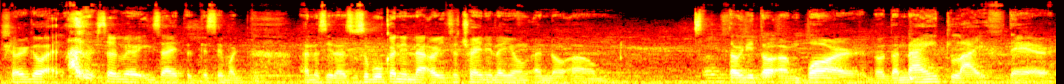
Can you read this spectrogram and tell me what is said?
Shargo, I'm so very excited kasi mag, ano sila, susubukan nila or isa-try nila yung ano, um, tawag dito ang bar, no, the nightlife there.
